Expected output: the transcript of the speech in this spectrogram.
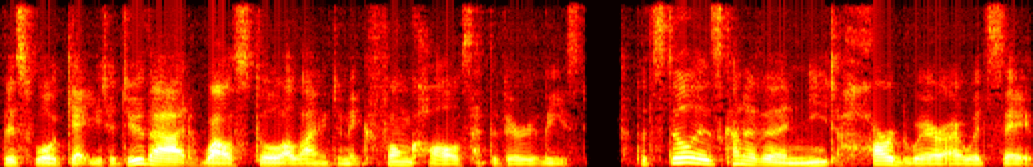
This will get you to do that while still allowing you to make phone calls at the very least. But still is kind of a neat hardware, I would say.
